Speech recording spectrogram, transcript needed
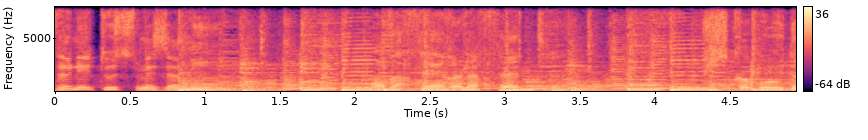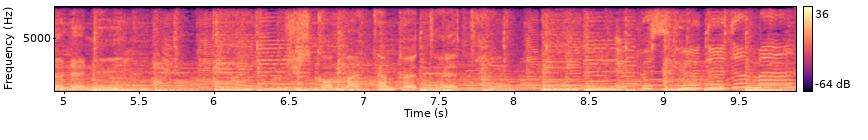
Venez tous mes amis, on va faire la fête jusqu'au bout de la nuit, jusqu'au matin peut-être. Et puisque de demain,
